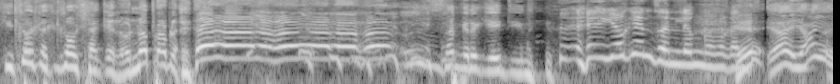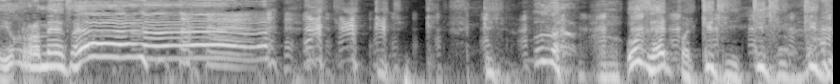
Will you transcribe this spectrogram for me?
kihlotla kihlotshakelo no problem Hela, hela, hela. sangene egeyitini Yokenzani le ngoma Eh, kanti? ya ya ya yokuromansa uza uza headbutt gidli gidli gidli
